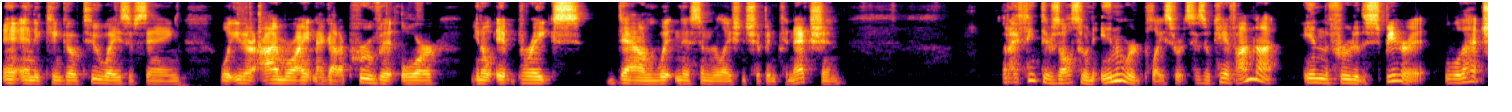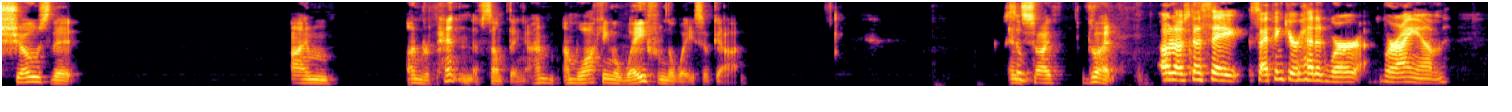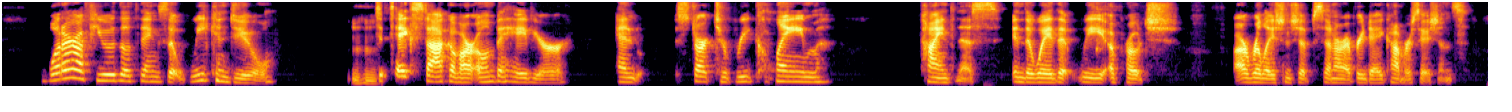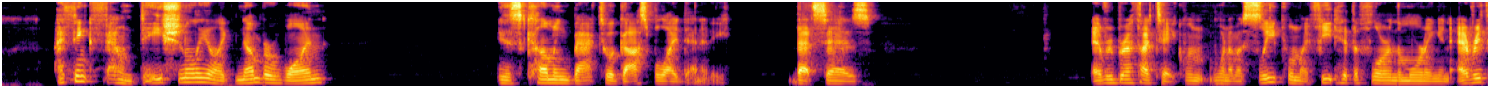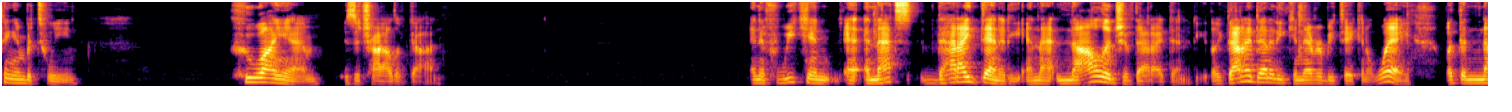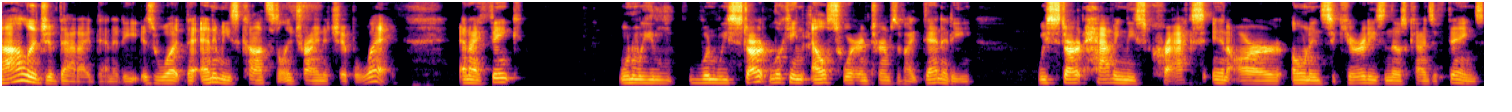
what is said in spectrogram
And, and it can go two ways of saying well either i'm right and i got to prove it or you know it breaks down witness and relationship and connection But I think there's also an inward place where it says, okay, if I'm not in the fruit of the spirit, well, that shows that I'm unrepentant of something. I'm I'm walking away from the ways of God. And so, so I go ahead. Oh, no, I was going to say. So I think you're headed where where I am. What are a few of the things that we can do mm-hmm. to take stock of our own behavior and start to reclaim kindness in the way that we approach our relationships and our everyday conversations? I think foundationally, like number one, is coming back to a gospel identity that says every breath I take, when, when I'm asleep, when my feet hit the floor in the morning, and everything in between, who I am is a child of God and if we can and that's that identity and that knowledge of that identity like that identity can never be taken away but the knowledge of that identity is what the enemy's constantly trying to chip away. And i think when we when we start looking elsewhere in terms of identity we start having these cracks in our own insecurities and those kinds of things.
